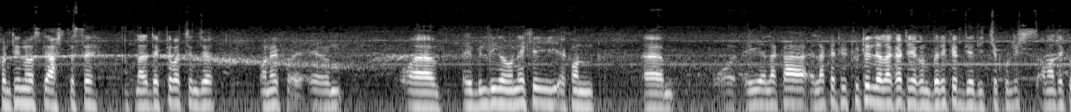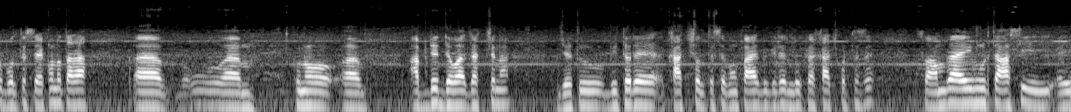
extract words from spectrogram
কন্টিনিউয়াসলি আসতেছে। আপনারা দেখতে পাচ্ছেন যে অনেক এই বিল্ডিংয়ে অনেকেই এখন এই এলাকা, এলাকাটি টোটাল এলাকাটি এখন ব্যারিকেড দিয়ে দিচ্ছে পুলিশ। আমাদেরকে বলতেছে এখনও তারা কোনো আপডেট দেওয়া যাচ্ছে না। যেহেতু ভিতরে কাজ চলতেছে এবং ফায়ার ব্রিগেডের লোকরা কাজ করতেছে। সো আমরা এই মুহূর্তে আসি এই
